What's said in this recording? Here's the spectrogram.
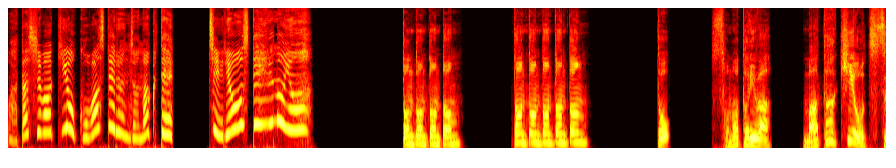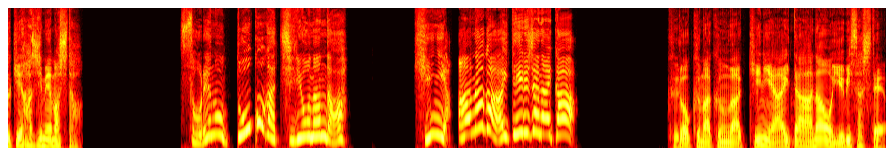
私は木を壊してるんじゃなくて、治療しているのよ。トントントントン、トントントントントン。と、その鳥はまた木をつつき始めました。それのどこが治療なんだ？木に穴が開いているじゃないか黒熊くんは木に開いた穴を指さして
